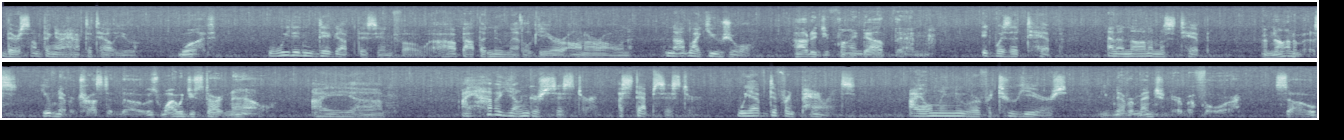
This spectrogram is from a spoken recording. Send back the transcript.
there's something I have to tell you. What? We didn't dig up this info about the new Metal Gear on our own. Not like usual. How did you find out then? It was a tip. An anonymous tip. Anonymous? You've never trusted those. Why would you start now? I, uh. I have a younger sister, a stepsister. We have different parents. I only knew her for two years. You've never mentioned her before. So?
